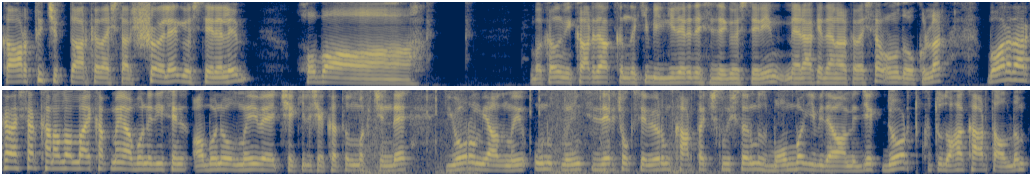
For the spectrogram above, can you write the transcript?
kartı çıktı arkadaşlar. Şöyle gösterelim. Hoba. Bakalım Icardi hakkındaki bilgileri de size göstereyim. Merak eden arkadaşlar onu da okurlar. Bu arada arkadaşlar kanala like atmayı, abone değilseniz abone olmayı ve çekilişe katılmak için de yorum yazmayı unutmayın. Sizleri çok seviyorum. Kart açılışlarımız bomba gibi devam edecek. 4 kutu daha kart aldım.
